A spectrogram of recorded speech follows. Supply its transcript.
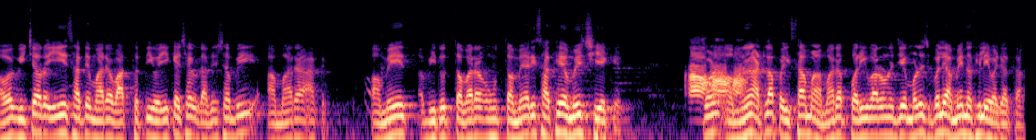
હવે વિચારો એ સાથે મારે વાત થતી હોય એ કહે છે રાધેશ્યામભાઈ અમારા અમે વિરુદ્ધ તમારા હું તમારી સાથે અમે છીએ કે. પણ અમને આટલા પૈસામાં અમારા પરિવારોને જે મળે છે ભલે અમે નથી લેવા જતા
